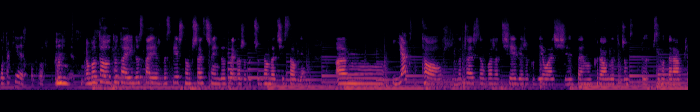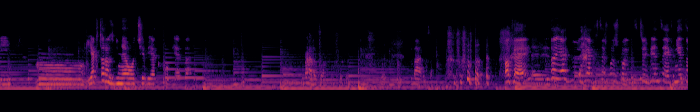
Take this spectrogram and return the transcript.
no tak jest po prostu. Tak jest. No bo to tutaj dostajesz bezpieczną przestrzeń do tego, żeby przyglądać się sobie. Um, jak to, że zaczęłaś zauważać siebie, że podjęłaś ten krok dotyczący psychoterapii, um, jak to rozwinęło ciebie jako kobietę? Bardzo. Bardzo. Okej, okay. to jak, jak chcesz, możesz powiedzieć coś więcej, jak nie, to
